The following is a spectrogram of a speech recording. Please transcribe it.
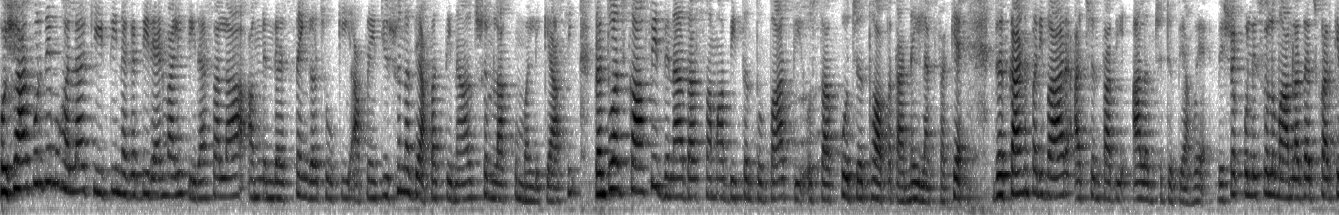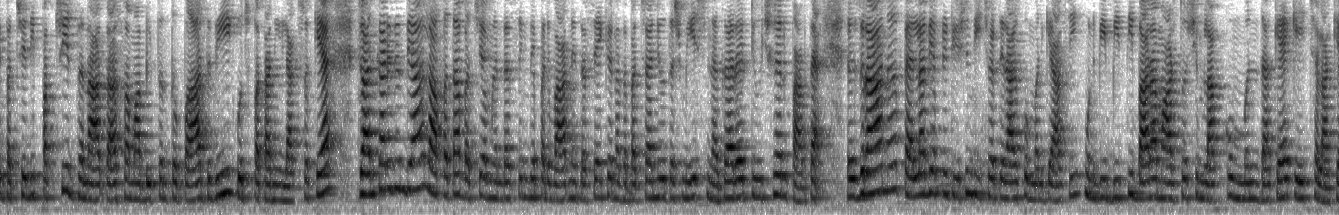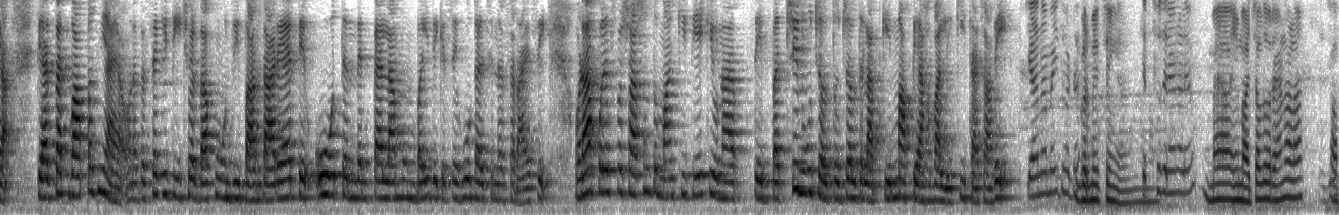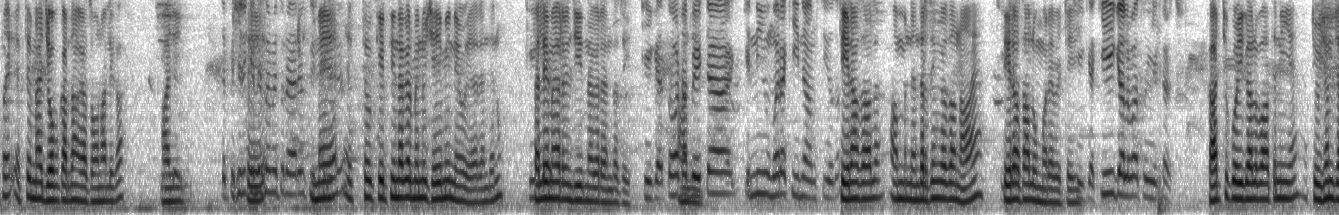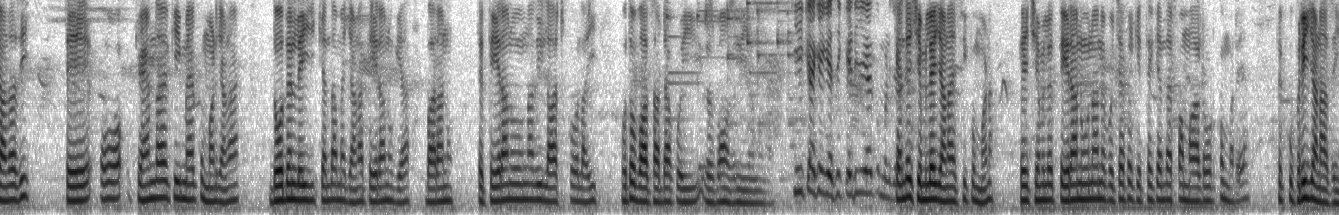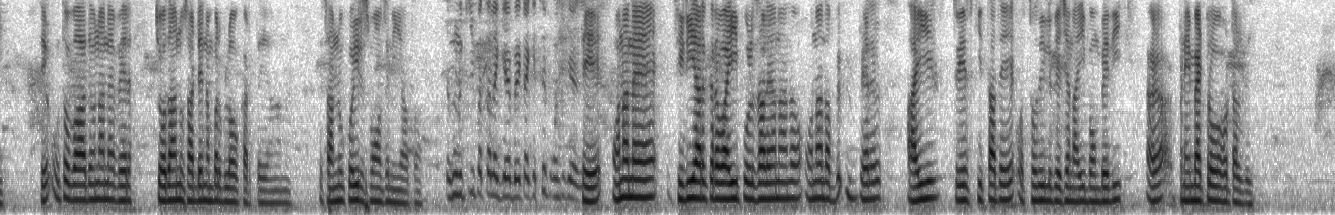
ਹੁਸ਼ਿਆਰਪੁਰ ਦੇ ਮੁਹੱਲਾ ਕੀਰਤੀ ਨਗਰ ਦੀ ਰਹਿਣ ਵਾਲੀ 13 ਸਾਲਾ ਅਮਨਿੰਦਰ ਸਿੰਘ, ਜੋ ਕਿ ਆਪਣੇ ਟਿਊਸ਼ਨ ਅਧਿਆਪਕ ਦੇ ਨਾਲ ਸ਼ਿਮਲਾ ਘੁੰਮਣ ਲਈ ਗਿਆ ਸੀ। ਪਰੰਤੂ ਅੱਜ ਕਾਫੀ ਦਿਨਾਂ ਦਾ ਸਮਾਂ ਬੀਤਣ ਤੋਂ ਬਾਅਦ ਵੀ ਉਸ ਦਾ ਕੁਝ ਥਾ ਪਤਾ ਨਹੀਂ ਲੱਗ ਸਕਿਆ। ਜਿਸ ਕਾਰਨ ਪਰਿਵਾਰ ਅੱਜ ਦੀ ਆਲਮ 'ਚ ਡੁੱਬਿਆ ਹੋਇਆ। ਹੈ ਬੇਸ਼ੱਕ ਪੁਲਿਸ ਵੱਲੋਂ ਮਾਮਲਾ ਦਰਜ ਕਰਕੇ ਬੱਚੇ ਦੀ 25 ਦਿਨਾਂ ਦਾ ਸਮਾਂ ਬੀਤਣ ਤੋਂ ਬਾਅਦ ਵੀ ਕੁਝ ਪਤਾ ਨਹੀਂ ਲੱਗ ਸਕਿਆ। ਜਾਣਕਾਰੀ ਦਿੰਦਿਆਂ ਲਾਪਤਾ ਬੱਚੇ ਅਮਰਿੰਦਰ ਸਿੰਘ ਦੇ ਪਰਿਵਾਰ ਨੇ ਦੱਸਿਆ ਕਿ ਉਹਨਾਂ ਦਾ ਬੱਚਾ ਨਿਊ ਦਸ਼ਮੇਸ਼ ਨਗਰ ਟਿਊਸ਼ਨ ਪੜ੍ਹਦਾ ਹੈ। ਇਸ ਦੌਰਾਨ ਪਹਿਲਾਂ ਵੀ ਆਪਣੇ ਟਿਊਸ਼ਨ ਟੀਚਰ ਦੇ ਨਾਲ ਘੁੰਮਣ ਗਿਆ ਸੀ। ਹੁਣ ਵੀ ਬੀਤੀ 12 ਮਾਰਚ ਤੋਂ ਸ਼ਿਮਲਾ ਘੁੰਮਣ ਦਾ ਕਹਿ ਕੇ ਚਲਾ ਗਿਆ। ਤੇ ਅੱਜ ਤੱਕ ਵਾਪਸ ਨਹੀਂ ਆਇਆ। ਉਹਨਾਂ ਦੱਸਿਆ ਕਿ ਟੀਚਰ ਦਾ ਫੋਨ ਵੀ ਬੰਦ ਆ ਰਿਹਾ ਹੈ ਤੇ ਉਹ ਤਿੰਨ ਦਿਨ ਪਹਿਲਾਂ ਮੁੰਬਈ ਦੇ ਕਿਸੇ ਹੋਟਲ 'ਚ ਨਜ਼ਰ ਆਏ ਸੀ। ਉਹਨਾਂ ਪੁਲਿਸ ਪ੍ਰਸ਼ਾਸਨ ਤੋਂ ਮੰਗ ਕੀਤੀ ਹੈ ਕਿ ਉਹਨਾਂ ਦੇ ਬੱਚੇ ਨੂੰ ਜਲਦ ਤੋਂ ਜਲਦ ਲੱਭ ਕੇ ਮਾਪਿਆਂ ਹਵਾਲੇ ਕੀਤਾ ਜਾਵੇ। ਕਿਆ ਨਾਮ ਹੈ ਜੀ ਤੁਹਾਡਾ? ਗੁਰਮੀਤ ਸਿੰਘ ਹੈ। ਕਿੱਥੋਂ ਦੇ ਰਹਿਣ ਵਾਲੇ ਹੋ? ਮੈਂ ਹਿਮਾਚਲ ਤੋਂ ਰਹਿਣ ਵਾਲਾ। ਆਪਾਂ ਇੱਥੇ ਮੈਂ ਜੌਬ ਕਰਦਾ ਹਾਂ ਸੋਨਾਲੀਕਾ ਹਾਂਜੀ। ਤੇ ਪਿਛਲੇ ਕਿੰਨੇ ਸਮੇਂ ਤੋਂ ਰਹਿ ਰਹੇ ਹੋ? ਮੈਂ? ਇੱਥੋਂ ਕੀਰਤੀ ਨਗਰ ਮੈਨੂੰ 6 ਮਹੀਨੇ ਹੋਏ ਆ ਰਹਿੰਦੇ ਨੂੰ। ਪਹਿਲੇ। ਮੈਂ ਰਣਜੀਤ ਨਗਰ ਰਹਿੰਦਾ ਸੀ। ਠੀਕ ਹੈ ਤੁਹਾਡਾ ਹਾਂਜੀ। ਬੇਟਾ ਕਿੰਨੀ ਉਮਰ ਹੈ ਕੀ ਨਾਮ ਸੀ ਉਹਦਾ? 13 ਸਾਲ ਅਮਨਿੰਦਰ ਸਿੰਘ ਉਹਦਾ ਨਾਂ ਹੈ 13 ਸਾਲ ਉਮਰ ਹੈ ਬੇਟੇ ਦੀ। ਠੀਕ ਹੈ ਕੀ ਗੱਲਬਾਤ ਹੋਈ ਹੈ ਘਰ 'ਚ? ਘਰ 'ਚ ਕੋਈ ਗੱਲਬਾਤ ਨਹੀਂ ਹੈ ਟਿਊਸ਼ਨ ਜਾਂਦਾ ਸੀ ਤੇ ਉਹ ਕਹਿੰਦਾ ਕਿ ਮੈਂ ਘੁੰਮਣ ਜਾਣਾ ਹੈ। ਦੋ ਦਿਨ ਲਈ ਕਹਿੰਦਾ ਮੈਂ ਜਾਣਾ 13 ਨੂੰ ਗਿਆ 12 ਨੂੰ ਤੇ 13 ਨੂੰ ਉਹਨਾਂ ਦੀ ਲਾਸਟ ਕਾਲ ਆਈ ਉਹ ਤੋਂ ਬਾਅਦ ਸਾਡਾ ਕੋਈ ਰਿਸਪੌਂਸ ਨਹੀਂ ਉਹਨਾਂ ਦਾ ਕੀ ਕਹਿ ਕੇ ਗਏ ਸੀ ਕਿਹੜੀ ਜਗ੍ਹਾ ਘੁੰਮਣ ਜਾ ਕਹਿੰਦੇ ਸ਼ਿਮਲੇ ਜਾਣਾ ਸੀ ਘੁੰਮਣ ਫਿਰ ਸ਼ਿਮਲੇ 13 ਨੂੰ ਉਹਨਾਂ ਨੇ ਪੁੱਛਿਆ ਫਿਰ ਕਿੱਥੇ ਕਹਿੰਦਾ ਆਪਾਂ ਮਾਲ ਰੋਡ ਘੁੰਮ ਰਹੇ ਆ ਫਿਰ ਕੁਫਰੀ ਜਾਣਾ ਸੀ ਤੇ ਉਸ ਤੋਂ ਬਾਅਦ ਉਹਨਾਂ ਨੇ ਫਿਰ 14 ਨੂੰ ਸਾਡੇ ਨੰਬਰ ਬਲੌਕ ਕਰਤੇ ਆ ਉਹਨਾਂ ਨੇ ਤੇ ਸਾਨੂੰ ਕੋਈ ਰਿਸਪੌਂਸ ਨਹੀਂ ਆ ਤੋਂ ਤੇ ਹੁਣ ਕੀ ਪਤਾ ਲੱਗਿਆ ਬੇਟਾ ਕਿੱਥੇ ਪਹੁੰਚ ਗਿਆ? ਤੇ ਉਹਨਾਂ ਨੇ ਸੀਡੀਆਰ ਕਰਵਾਈ ਪੁਲਿਸ ਵਾਲਿਆਂ ਨਾਲ ਉਹਨਾਂ ਦਾ ਫਿਰ ਆਈ ਟਰੇਸ ਕੀਤਾ ਤੇ ਉੱਥੋਂ ਦੀ ਲੋਕੇਸ਼ਨ ਆਈ ਬੰਬੇ ਦੀ ਅ, ਆਪਣੇ ਮੈਟਰੋ ਹੋਟਲ ਦੀ।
